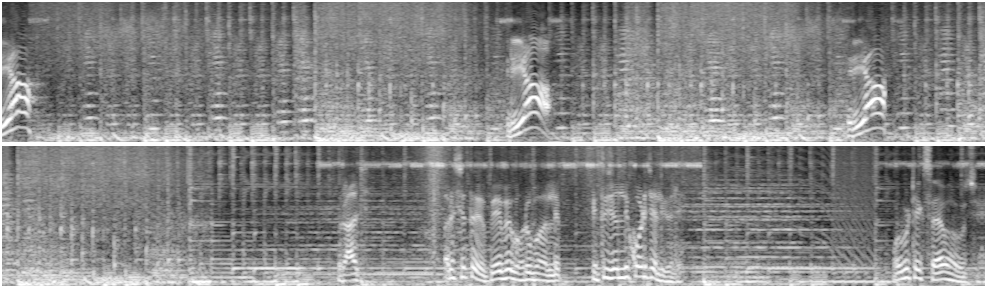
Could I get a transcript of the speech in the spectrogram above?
रिया रिया शुक्रिया राज अरे से तो एबे घर बाहर एत जल्दी कौन चली गले मैं ठीक से भावुचे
